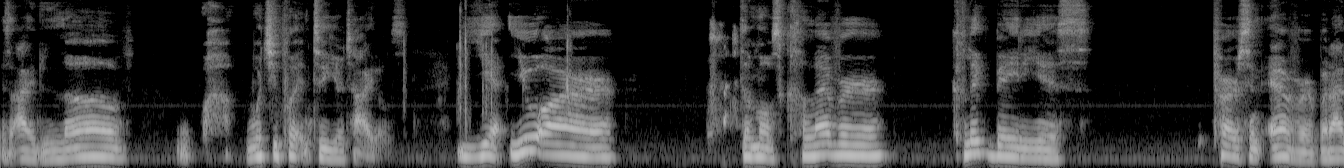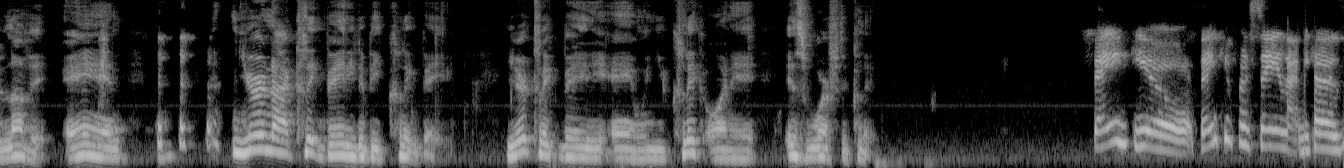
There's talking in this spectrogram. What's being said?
is I love what you put into your titles. Yeah, you are the most clever, clickbaitiest person ever, but I love it. And you're not clickbaity to be clickbaity. You're clickbaity, and when you click on it, it's worth the click. Thank you. Thank you for saying that because,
